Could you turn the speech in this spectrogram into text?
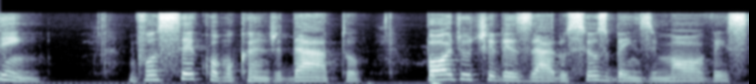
Sim, você, como candidato, pode utilizar os seus bens imóveis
